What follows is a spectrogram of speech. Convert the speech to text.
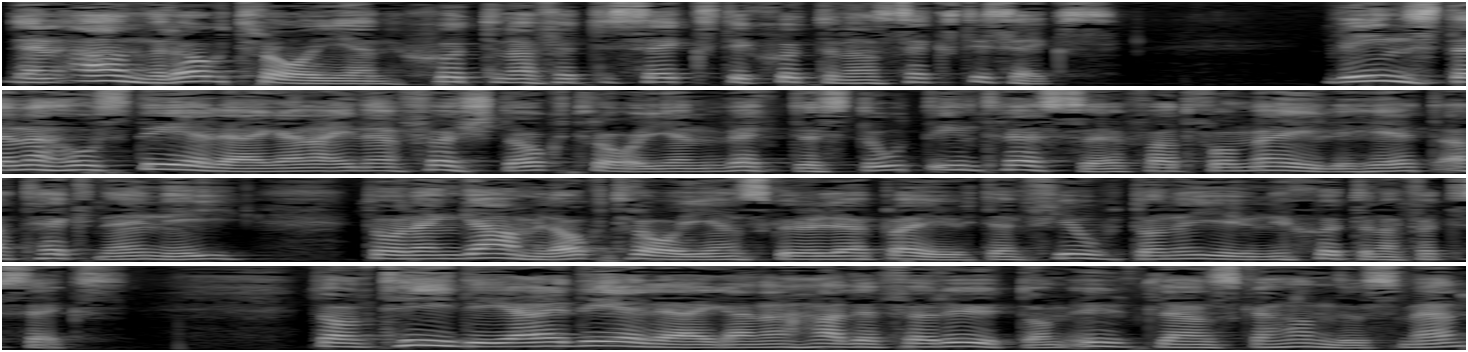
Den andra oktrojen 1746 till 1766 Vinsterna hos delägarna i den första oktrojen väckte stort intresse för att få möjlighet att teckna en ny då den gamla oktrojen skulle löpa ut den 14 juni 1746. De tidigare delägarna hade förutom utländska handelsmän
